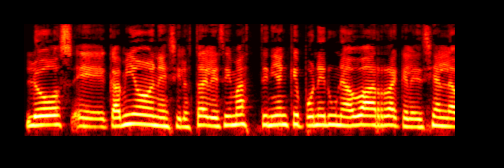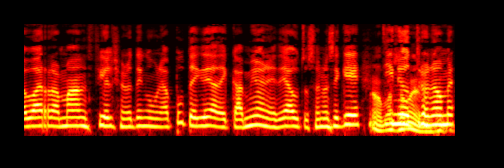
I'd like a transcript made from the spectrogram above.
los eh, camiones y los trailers y demás tenían que poner una barra que le decían la barra Mansfield. Yo no tengo una puta idea de camiones, de autos o no sé qué. No, tiene otro menos. nombre,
